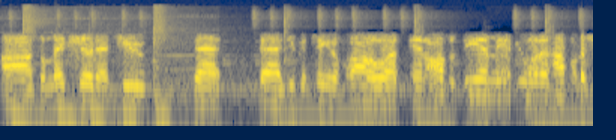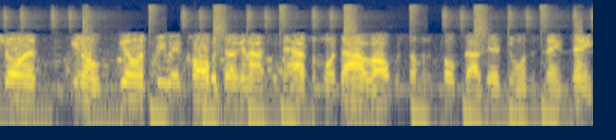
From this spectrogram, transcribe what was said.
Uh, so make sure that you that that you continue to follow us, and also DM me if you want to hop on the show and you know get on a three-way call with Doug and I to have some more dialogue with some of the folks out there doing the same thing.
